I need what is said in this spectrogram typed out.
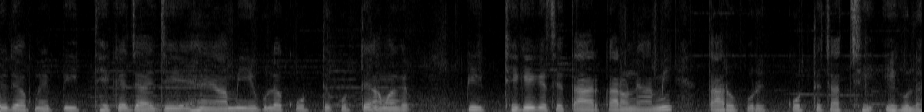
যদি আপনার পিঠ থেকে যায় যে হ্যাঁ আমি এগুলো করতে করতে আমার পিঠ থেকে গেছে, তার কারণে আমি তার উপরে করতে চাচ্ছি এগুলা।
